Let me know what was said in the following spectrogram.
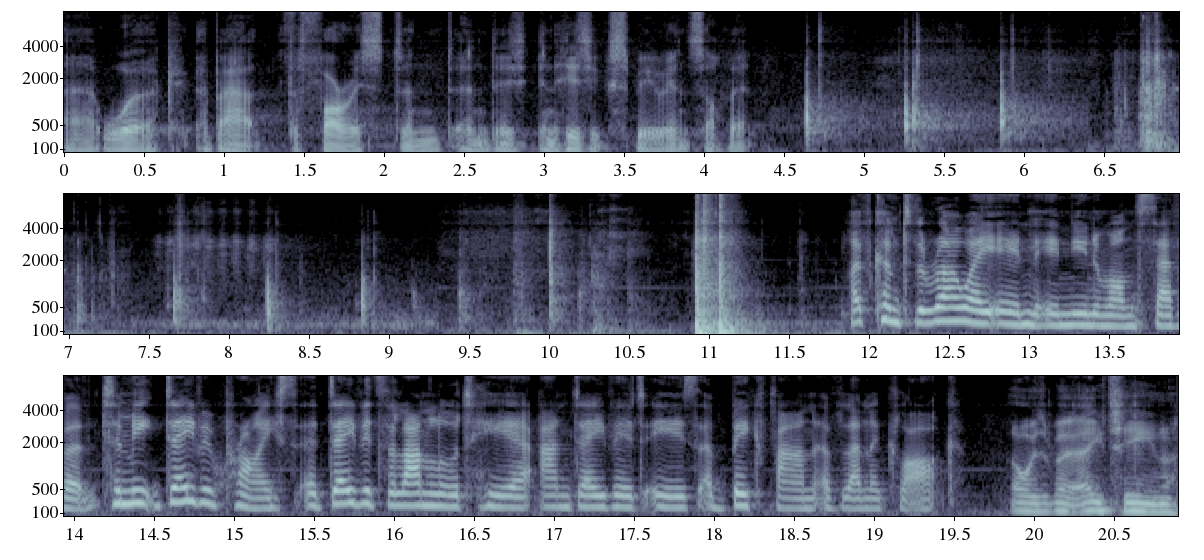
uh, work about the forest and, and, his, and his experience of it. I've come to the Railway Inn in Newnham on Severn to meet David Price. Uh, David's the landlord here, and David is a big fan of Leonard Clark. I was about 18.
